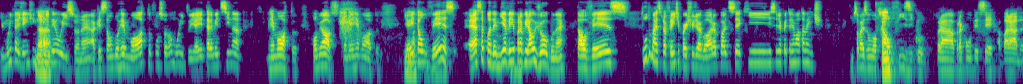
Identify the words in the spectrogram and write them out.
E muita gente entendeu uhum. isso, né? A questão do remoto funcionou muito. E aí, telemedicina remoto, home office também remoto. E aí, talvez, essa pandemia veio para virar o jogo, né? Talvez tudo mais para frente, a partir de agora, pode ser que seja feito remotamente. Não precisa mais um local Sim. físico para acontecer a parada.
